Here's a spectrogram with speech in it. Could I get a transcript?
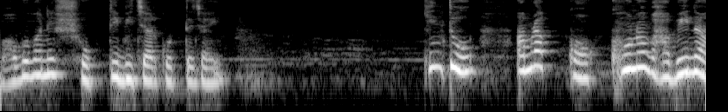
ভগবানের শক্তি বিচার করতে যাই কিন্তু আমরা কখনো ভাবি না,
